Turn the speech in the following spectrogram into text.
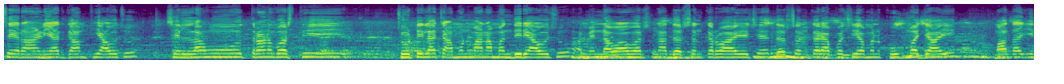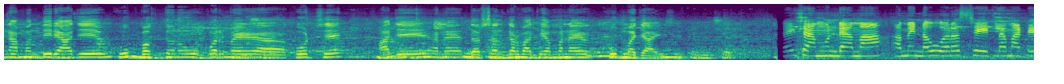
શેરા અણિયાદ ગામથી આવું છું. છેલ્લા હું ત્રણ વર્ષથી ચોટીલા ચામુંડમાના મંદિરે આવું છું. અમે નવા વર્ષના દર્શન કરવા આવીએ છીએ. દર્શન કર્યા પછી અમને ખૂબ મજા આવી. માતાજીના મંદિરે આજે ખૂબ ભક્તોનો ઉપર કોટ છે. આજે અને દર્શન કરવાથી અમને ખૂબ મજા આવી છે. ચામુંડામાં. અમે નવ વર્ષ છે એટલા માટે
